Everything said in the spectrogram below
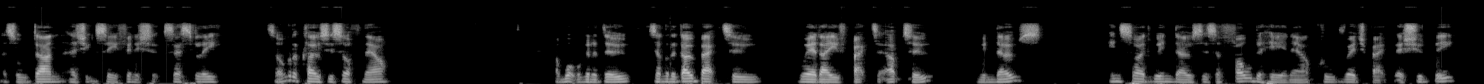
That's all done. As you can see, finished successfully. So I'm going to close this off now. And what we're going to do is I'm going to go back to where they've backed it up to, Windows, inside Windows there's a folder here now called regbak. There should be.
